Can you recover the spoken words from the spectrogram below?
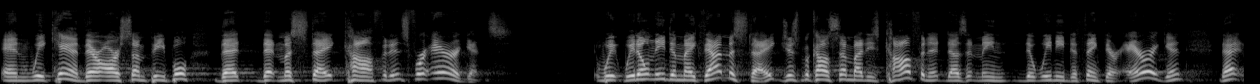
and we can. There are some people that, that mistake confidence for arrogance. We, we don't need to make that mistake. Just because somebody's confident doesn't mean that we need to think they're arrogant. That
